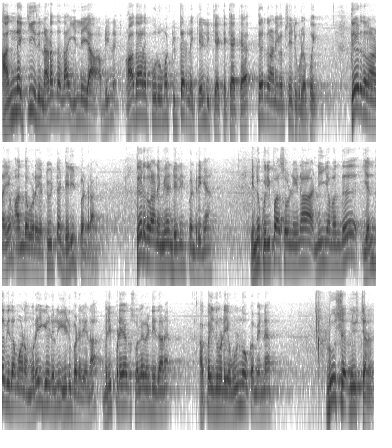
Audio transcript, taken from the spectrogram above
அன்னைக்கு இது நடந்ததா இல்லையா அப்படின்னு ஆதாரப்பூர்வமாக ட்விட்டரில் கேள்வி கேட்க கேட்க தேர்தல் ஆணையம் வெப்சைட்டுக்குள்ளே போய் தேர்தல் ஆணையம் அந்த உடைய ட்வீட்டை டெலீட் பண்ணுறாங்க தேர்தல் ஆணையம் ஏன் டெலீட் பண்ணுறீங்க இன்னும் குறிப்பாக சொன்னீங்கன்னா நீங்கள் வந்து எந்த விதமான முறைகேடுலையும் ஈடுபடலைன்னா வெளிப்படையாக சொல்ல வேண்டியதானே அப்போ இதனுடைய உள்நோக்கம் என்ன? Rooster news channel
